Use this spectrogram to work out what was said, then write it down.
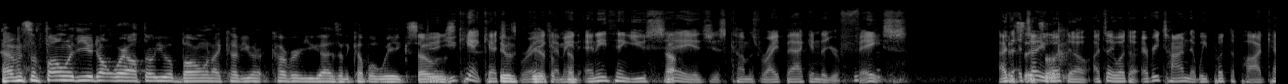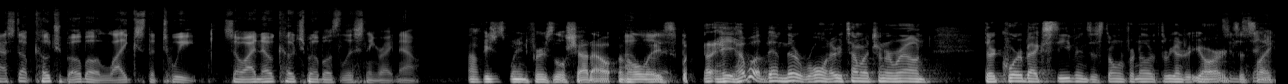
having some fun with you. Don't worry, I'll throw you a bone. I cover you cover you guys in a couple weeks. So Dude, was, you can't catch a break. I mean, anything you say, it just comes right back into your face. I, I, tell you what though, I tell you what though, every time that we put the podcast up, Coach Bobo likes the tweet. So I know Coach Bobo's listening right now. Oh, he's just waiting for his little shout out as always. But uh, hey, how about them? They're rolling. Every time I turn around, their quarterback Stevens is throwing for another 300 yards. It's like,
